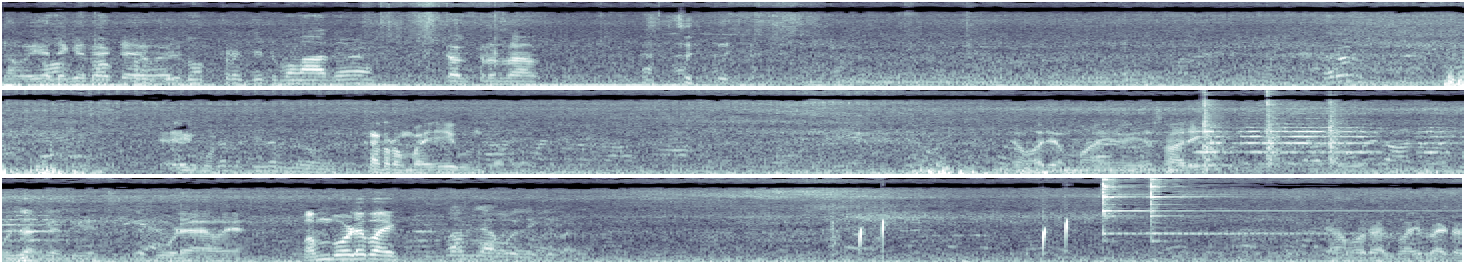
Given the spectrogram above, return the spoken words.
दवाइया लेके बैठे हैं। डॉक्टर किट बना दे। डॉक्टर साहब। एक भाई एक है सारी पूजा के लिए बम बूढ़े भाई बोलेगी भाई बैठे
